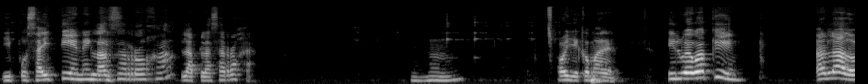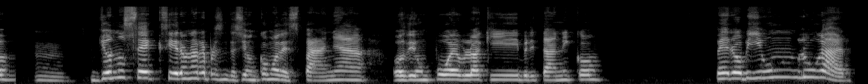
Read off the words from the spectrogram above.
Y pues ahí tienen. ¿Plaza Roja? La Plaza Roja. Oye, comadre. Y luego aquí, al lado, mm. yo no sé si era una representación como de España o de un pueblo aquí británico, pero vi un lugar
